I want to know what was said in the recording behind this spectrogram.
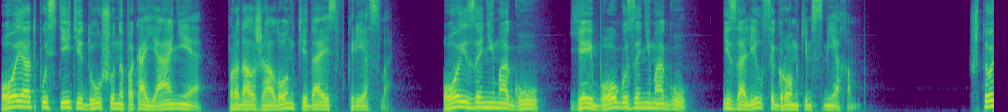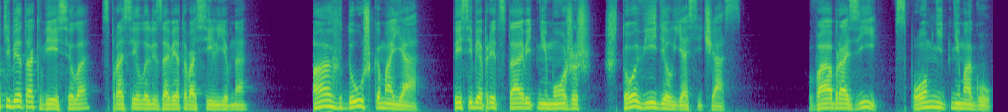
«Ой, отпустите душу на покаяние!» — продолжал он, кидаясь в кресло. «Ой, за не могу! Ей-богу, за не могу!» и залился громким смехом. «Что тебе так весело?» — спросила Елизавета Васильевна. «Ах, душка моя, ты себе представить не можешь, что видел я сейчас. Вообрази, вспомнить не могу.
